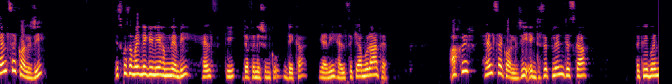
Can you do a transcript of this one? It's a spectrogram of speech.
ہیلتھ اس کو سمجھنے کے لیے ہم نے ابھی ہیلتھ کی ڈیفینیشن کو دیکھا یعنی ہیلتھ سے کیا مراد ہے آخر ہیلتھ سائیکولوجی ایک ڈسپلن جس کا تقریباً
